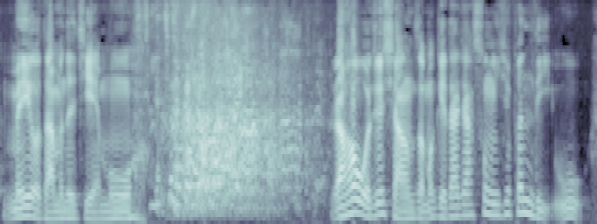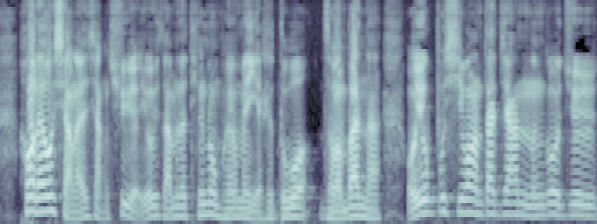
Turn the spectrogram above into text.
没有咱们的节目。然后我就想怎么给大家送一份礼物。后来我想来想去，由于咱们的听众朋友们也是多，怎么办呢？我又不希望大家能够就是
